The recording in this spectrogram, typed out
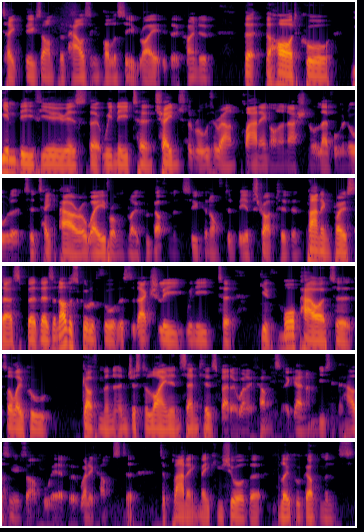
take the example of housing policy, right, the kind of the the hardcore YIMBY view is that we need to change the rules around planning on a national level in order to take power away from local governments who can often be obstructive in the planning process. But there's another school of thought that actually we need to give more power to, to local government and just align incentives better when it comes again i'm using the housing example here but when it comes to, to planning making sure that local governments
